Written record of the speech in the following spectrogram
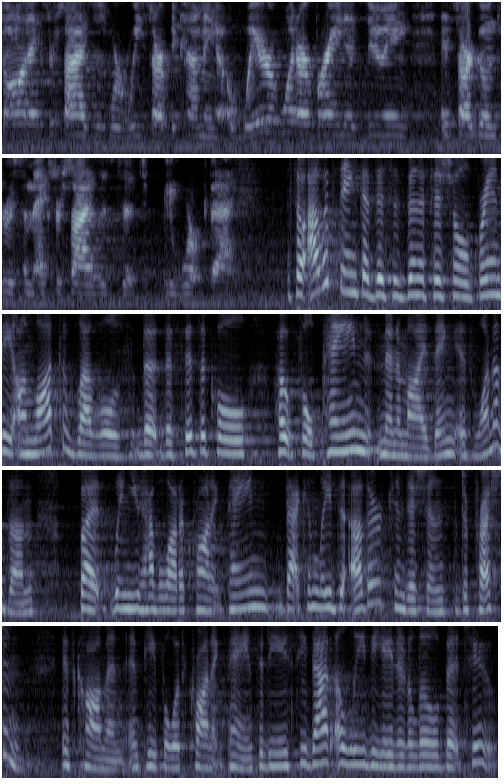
thought exercises where we start becoming aware of what our brain is doing and start going through some exercises to, to rework that. So I would think that this is beneficial, Brandy, on lots of levels. The, the physical, hopeful pain minimizing is one of them. But when you have a lot of chronic pain, that can lead to other conditions. The depression is common in people with chronic pain. So do you see that alleviated a little bit too?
